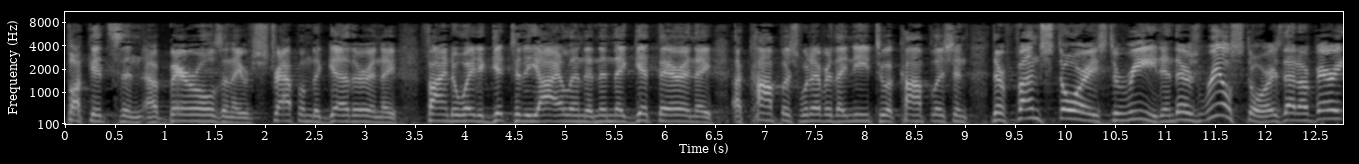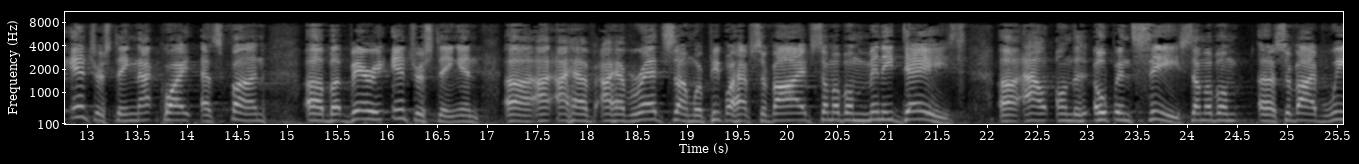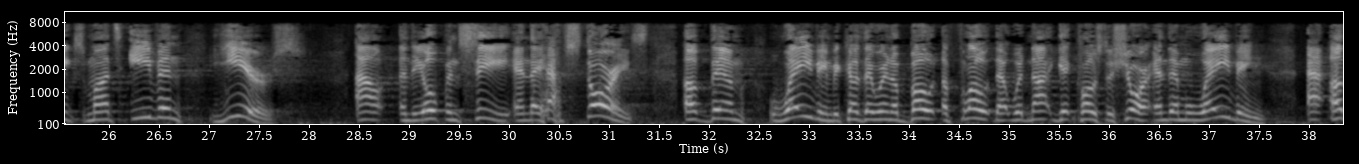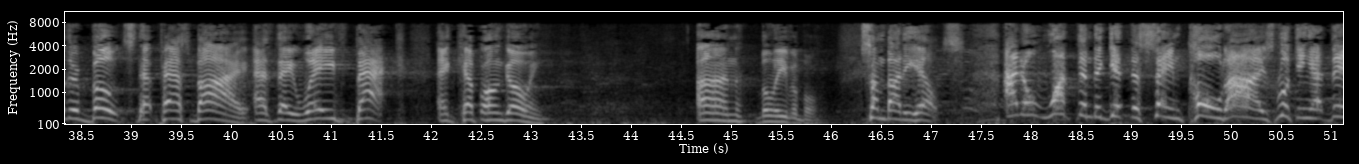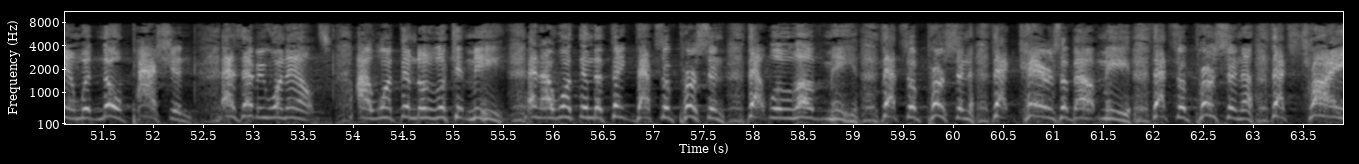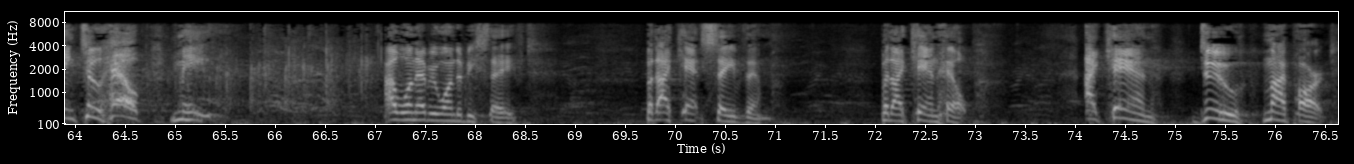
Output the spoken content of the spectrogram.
buckets and uh, barrels and they strap them together and they find a way to get to the island and then they get there and they accomplish whatever they need to accomplish and they're fun stories to read and there's real stories that are very interesting not quite as fun uh, but very interesting. And uh, I, I, have I have read some where people have survived, some of them many days uh, out on the open sea. Some of them uh, survived weeks, months, even years out in the open sea, and they have stories of them waving because they were in a boat afloat that would not get close to shore, and them waving at other boats that passed by as they waved back and kept on going. Unbelievable. somebody else. I don't want them to get the same cold eyes looking at them with no passion as everyone else. I want them to look at me and I want them to think that's a person that will love me. That's a person that cares about me. That's a person that's trying to help me. I want everyone to be saved, but I can't save them, but I can help. I can do my part.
